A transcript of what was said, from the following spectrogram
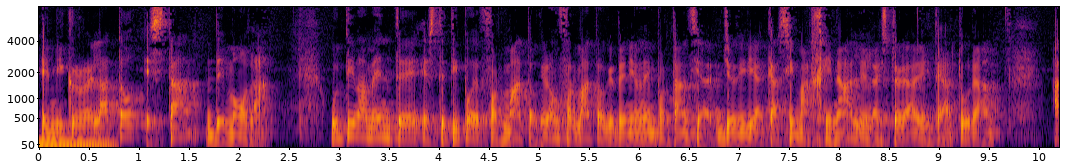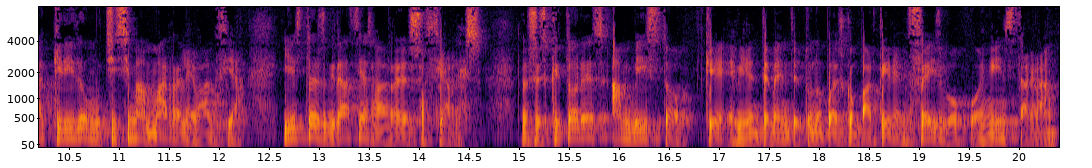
El microrelato está de moda. Últimamente este tipo de formato, que era un formato que tenía una importancia, yo diría, casi marginal en la historia de la literatura, ha adquirido muchísima más relevancia. Y esto es gracias a las redes sociales. Los escritores han visto que, evidentemente, tú no puedes compartir en Facebook o en Instagram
